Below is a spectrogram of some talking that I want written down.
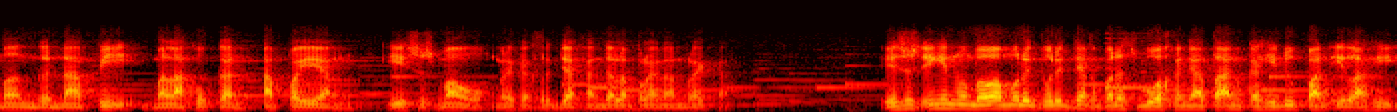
menggenapi melakukan apa yang Yesus mau mereka kerjakan dalam pelayanan mereka. Yesus ingin membawa murid-muridnya kepada sebuah kenyataan kehidupan ilahi.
